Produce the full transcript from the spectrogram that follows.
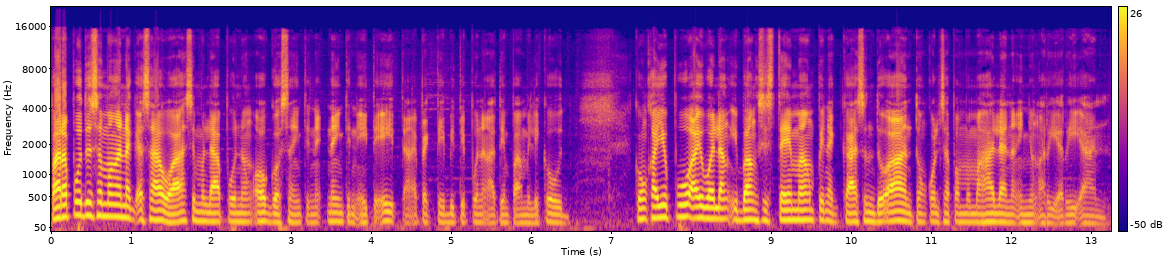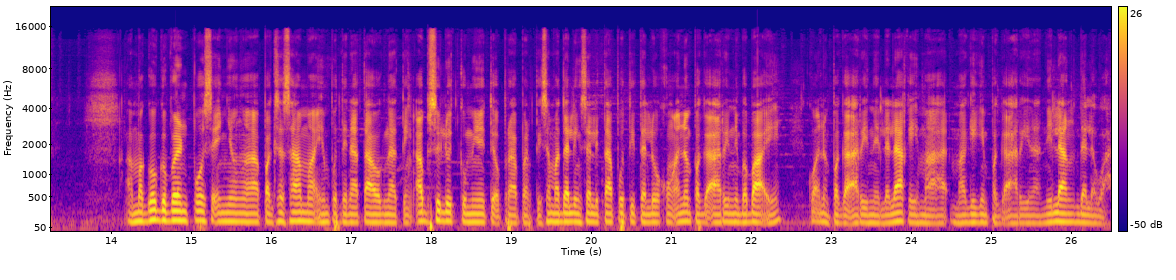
para po doon sa mga nag-asawa, simula po noong August 19, 1988, ang effectivity po ng ating family code. Kung kayo po ay walang ibang sistemang pinagkasunduan tungkol sa pamamahala ng inyong ari-arian, ang mag-govern po sa inyong uh, pagsasama yung po tinatawag nating absolute community of property. Sa madaling salita po titalo kung anong pag-aari ni babae, kung anong pag-aari ni lalaki, ma- magiging pag-aari na nilang dalawa.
